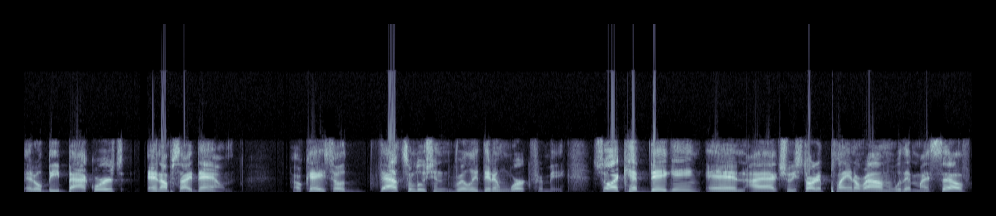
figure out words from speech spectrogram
It'll be backwards and upside down. Okay, so that solution really didn't work for me. So I kept digging and I actually started playing around with it myself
